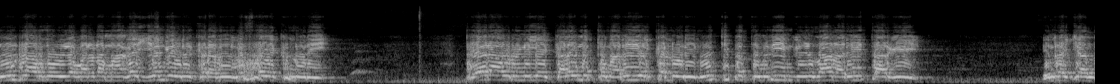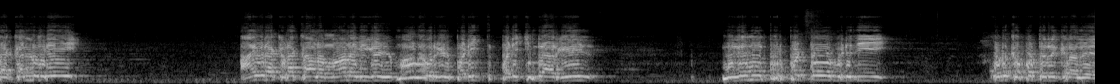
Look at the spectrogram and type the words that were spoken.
மூன்றாவது வருடமாக இயங்க இருக்கிறது விவசாய கல்லூரி. பேராவூரிலே கலை மற்றும் அறிவியல் கல்லூரி நூத்தி பத்து விதியின் கீழ் தான் அறிவித்தார்கள். இன்றைக்கு அந்த கல்லூரி ஆயிரக்கணக்கான மாணவிகள் மாணவர்கள் படித்து படிக்கின்றார்கள். மிகவும் பிற்பட்டோர் விடுதி கொடுக்கப்பட்டிருக்கிறது.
